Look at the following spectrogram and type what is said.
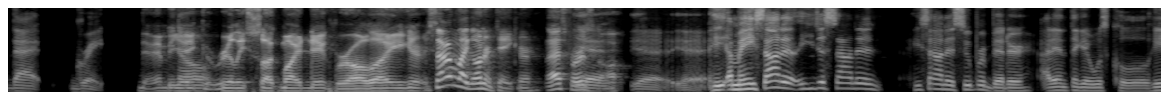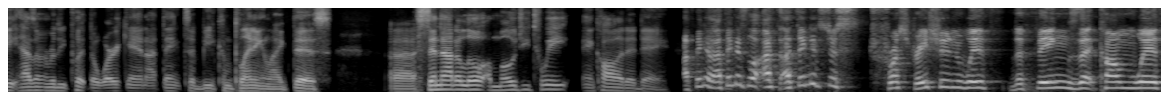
that great. The NBA know- could really suck my dick for all I care. Sound like Undertaker. That's first yeah, off. Yeah, yeah. He, I mean, he sounded. He just sounded. He sounded super bitter. I didn't think it was cool. He hasn't really put the work in. I think to be complaining like this. Uh, send out a little emoji tweet and call it a day. I think I think it's I think it's just frustration with the things that come with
